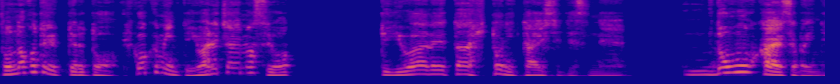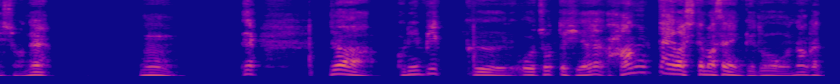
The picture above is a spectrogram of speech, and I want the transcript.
そんなこと言ってると、非国民って言われちゃいますよって言われた人に対してですね、どう返せばいいんでしょうね。うん。え、じゃあ、オリンピックをちょっと反対はしてませんけど、なんか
